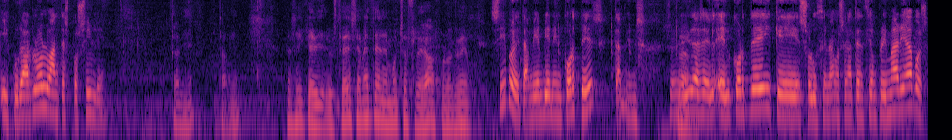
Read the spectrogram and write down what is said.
y curarlo lo antes posible. Está bien, está bien. Así que ustedes se meten en muchos fregados, por lo que veo. Sí, porque también vienen cortes, también son medidas, el, corte que solucionamos en atención primaria, pues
